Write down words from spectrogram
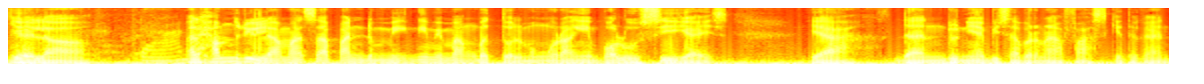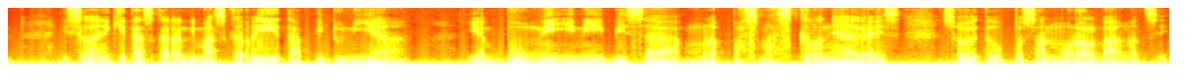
Yalah. Dan Alhamdulillah masa pandemi ini memang betul mengurangi polusi, guys. Ya, dan dunia bisa bernafas gitu kan istilahnya kita sekarang dimaskeri tapi dunia ya bumi ini bisa melepas maskernya guys so itu pesan moral banget sih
